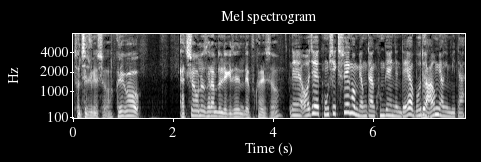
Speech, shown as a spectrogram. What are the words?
전체 중에서. 그리고 같이 오는 사람들 얘기도 했는데, 북한에서. 네, 어제 공식 수행원 명단 공개했는데요. 모두 네. 아홉 명입니다.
